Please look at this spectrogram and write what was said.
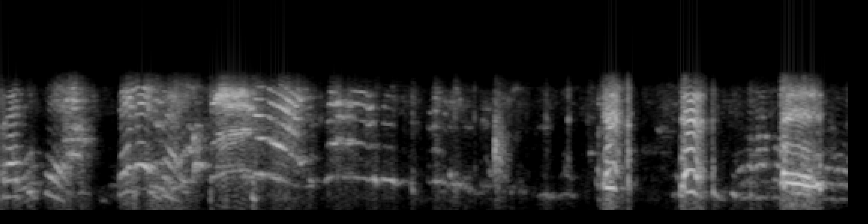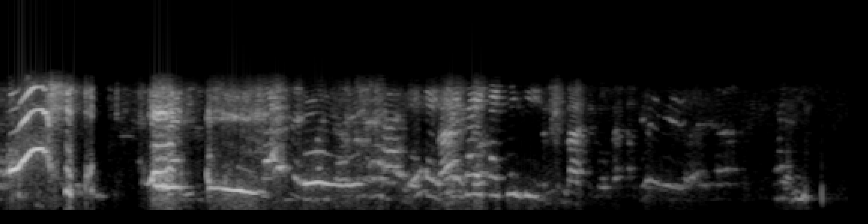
ratita. Pereza. Hey, hey,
